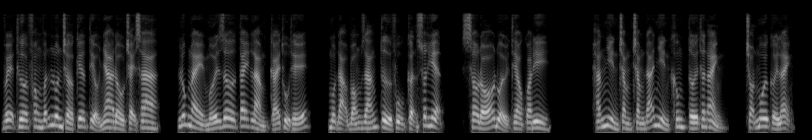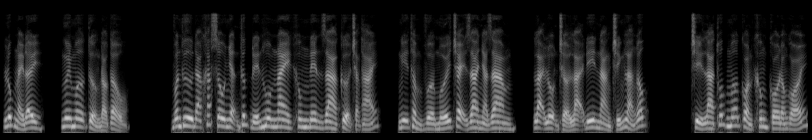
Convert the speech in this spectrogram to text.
Vệ thừa phong vẫn luôn chờ kia tiểu nha đầu chạy xa, lúc này mới giơ tay làm cái thủ thế, một đạo bóng dáng từ phụ cận xuất hiện, sau đó đuổi theo qua đi. Hắn nhìn chằm chằm đã nhìn không tới thân ảnh, chọn môi cười lạnh, lúc này đây, ngươi mơ tưởng đào tẩu. Vân Thư đã khắc sâu nhận thức đến hôm nay không nên ra cửa trạng thái, nghĩ thầm vừa mới chạy ra nhà giam, lại lộn trở lại đi nàng chính làng ốc. Chỉ là thuốc mỡ còn không có đóng gói,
